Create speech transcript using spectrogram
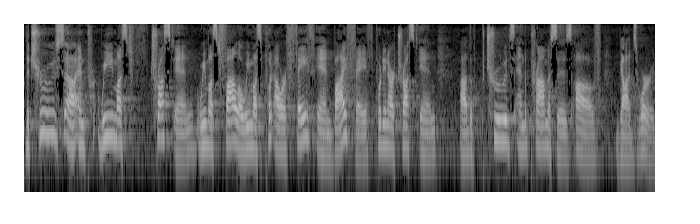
The truths, uh, and pr- we must trust in, we must follow, we must put our faith in, by faith, putting our trust in uh, the truths and the promises of God's Word.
